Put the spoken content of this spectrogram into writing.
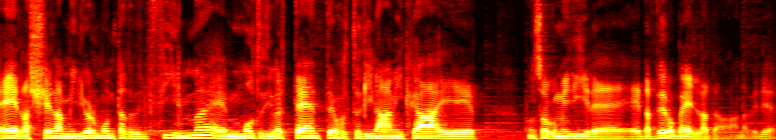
è la scena miglior montata del film, è molto divertente, molto dinamica e non so come dire, è davvero bella da, da vedere.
